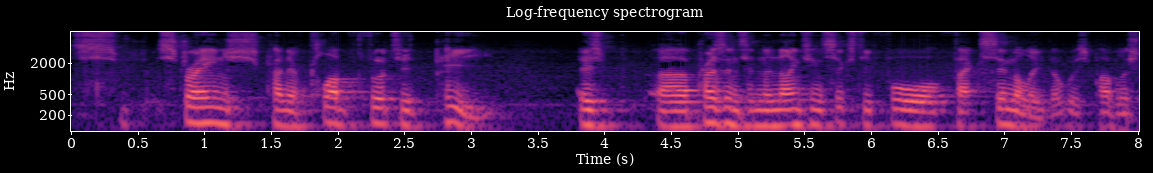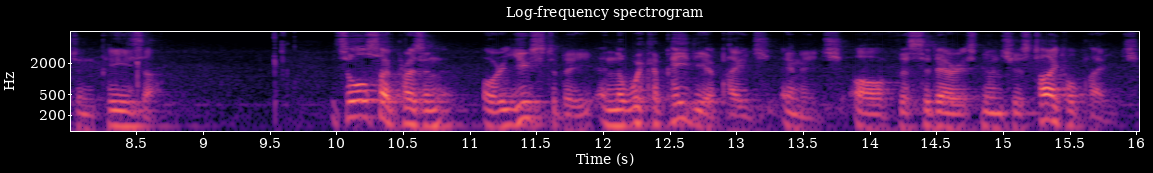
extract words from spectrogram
s- strange kind of club-footed P is uh, present in the 1964 facsimile that was published in Pisa. It's also present, or it used to be, in the Wikipedia page image of the Sidereus Nuncius title page.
